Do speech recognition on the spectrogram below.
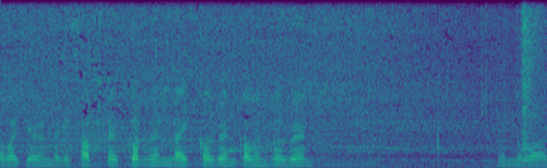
সবাই চ্যানেলটাকে সাবস্ক্রাইব করবেন লাইক করবেন কমেন্ট করবেন। ধন্যবাদ।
